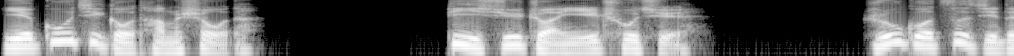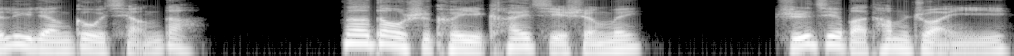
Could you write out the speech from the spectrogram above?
也估计够他们受的。必须转移出去。如果自己的力量够强大，那倒是可以开启神威，直接把他们转移。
